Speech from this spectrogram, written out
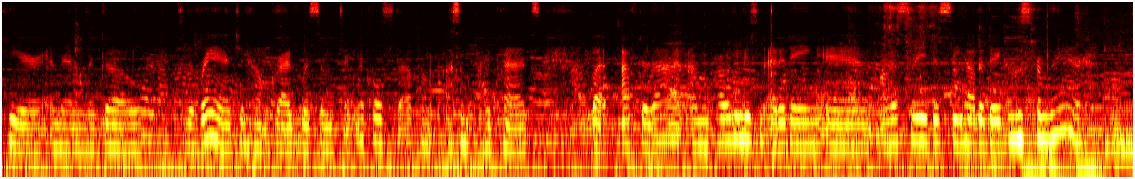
here and then I'm gonna go to the ranch and help Greg with some technical stuff on some iPads. But after that, I'm probably gonna do some editing and honestly just see how the day goes from there.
